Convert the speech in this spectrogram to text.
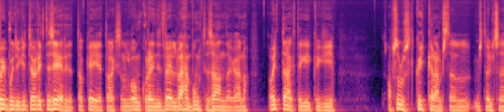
võib muidugi teoritiseerida, et okei okay,, et oleks seal konkurendid veel vähem punkte saanud, aga noh, Ott Tänak tegi ikkagi absoluutselt kõik ära, mis tal, mis ta üldse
